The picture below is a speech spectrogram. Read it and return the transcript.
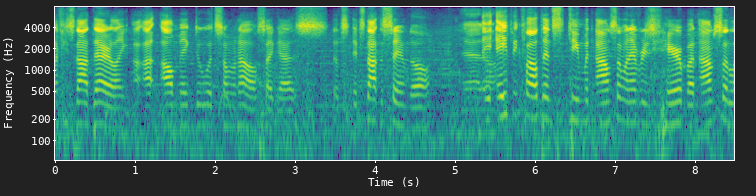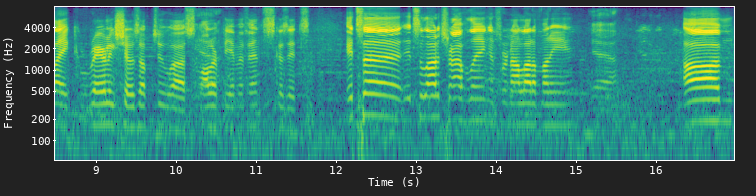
if he's not there, like I, I- I'll make do with someone else. I guess it's it's not the same though. Yeah. A- Apic Falcons team with Amsah whenever he's here, but Amsah like rarely shows up to uh, smaller Yeah. PM events because it's it's a it's a lot of traveling and for not a lot of money. Yeah. Um,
